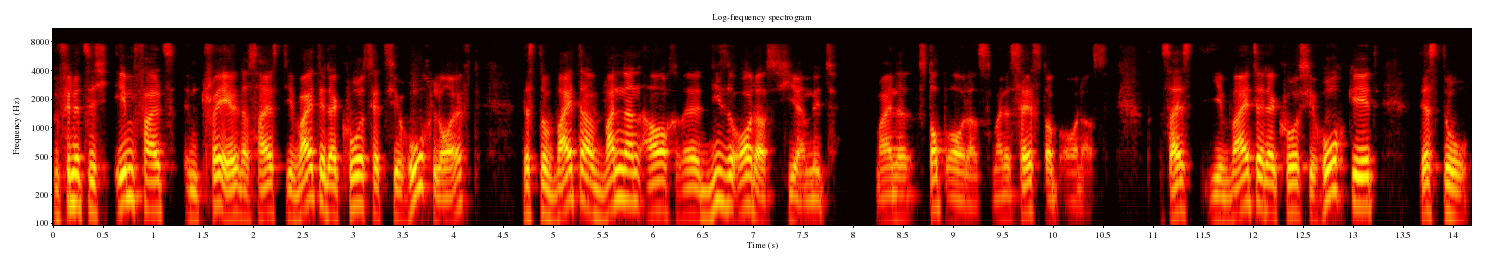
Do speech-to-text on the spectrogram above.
befindet sich ebenfalls im Trail. Das heißt, je weiter der Kurs jetzt hier hochläuft, desto weiter wandern auch äh, diese Orders hier mit, meine Stop-Orders, meine Sell-Stop-Orders. Das heißt, je weiter der Kurs hier hochgeht, desto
